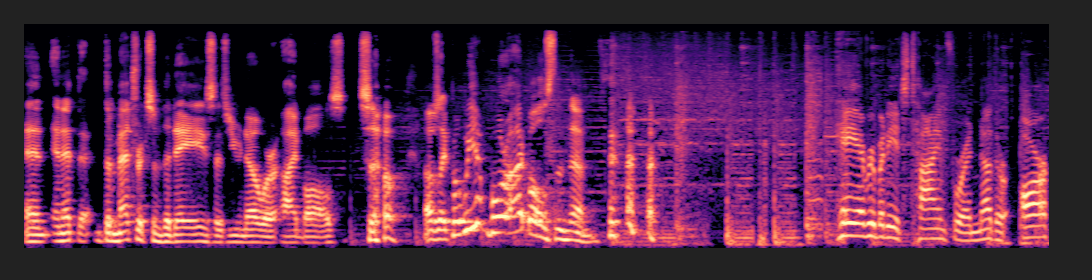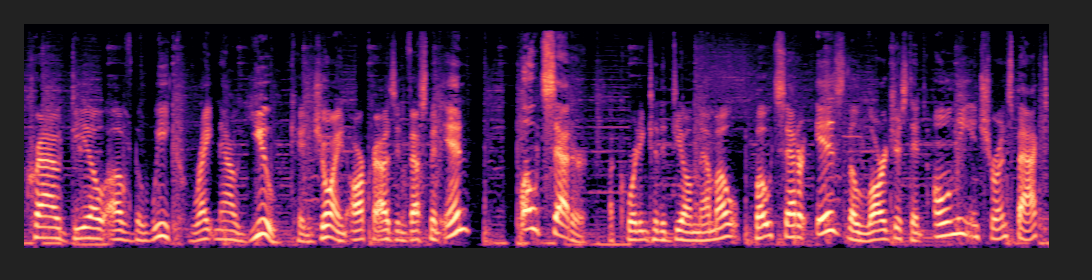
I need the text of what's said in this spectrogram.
And, and at the, the metrics of the days, as you know, are eyeballs. So I was like, but we have more eyeballs than them. Hey, everybody, it's time for another OurCrowd deal of the week. Right now, you can join OurCrowd's investment in Boatsetter. According to the deal memo, Boatsetter is the largest and only insurance backed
